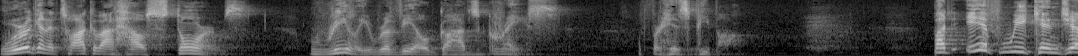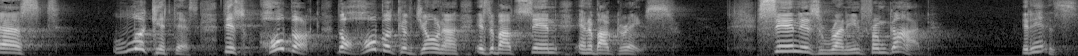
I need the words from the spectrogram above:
We're going to talk about how storms really reveal God's grace for his people. But if we can just look at this, this whole book, the whole book of Jonah is about sin and about grace. Sin is running from God. It is.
